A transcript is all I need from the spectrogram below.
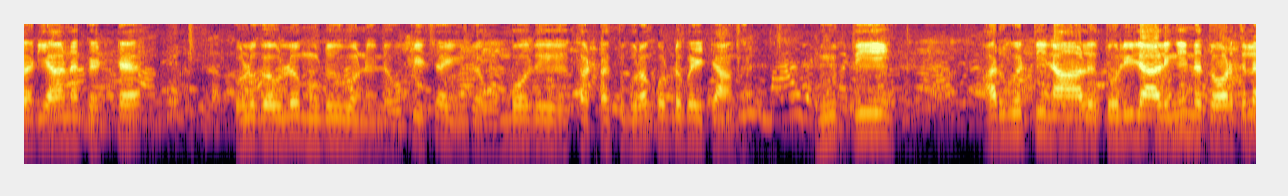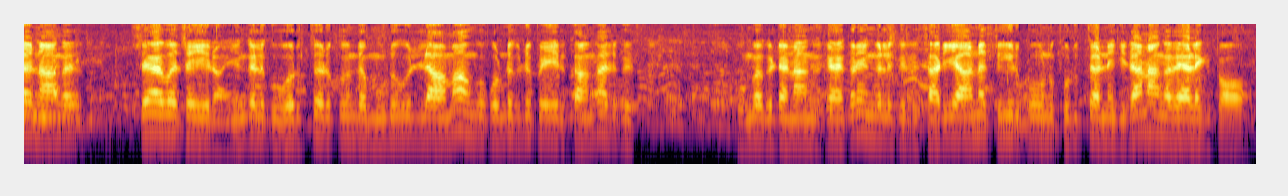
சரியான கெட்ட கொள்கை முடிவு ஒன்று இந்த ஒப்பீஸை இந்த ஒம்பது கட்டத்துக்குறம் கொண்டு போயிட்டாங்க. நூற்றி அறுபத்தி நாலு தொழிலாளிங்க இந்த தோட்டத்தில் நாங்கள் சேவை செய்கிறோம் எங்களுக்கு ஒருத்தருக்கும் இந்த முடிவு இல்லாமல் அவங்க கொண்டுக்கிட்டு போயிருக்காங்க. அதுக்கு உங்ககிட்ட நாங்கள் கேட்குறோம் எங்களுக்கு இது சரியான தீர்ப்பு ஒன்று கொடுத்த அன்னைக்கு தான் நாங்கள் வேலைக்கு போவோம்.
